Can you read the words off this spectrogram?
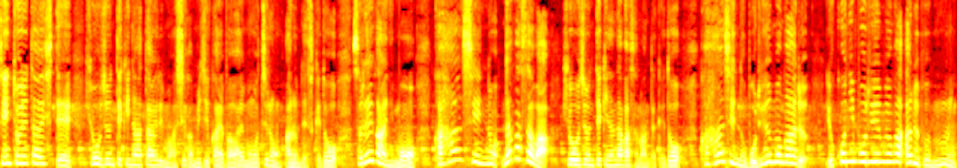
身長に対して標準的な値よりも足が短い場合ももちろんあるんですけどそれ以外にも下半身の長さは標準的な長さなんだけど下半身のボリュームがある横にボリュームがある分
